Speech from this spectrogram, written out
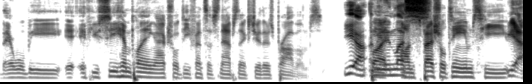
there will be if you see him playing actual defensive snaps next year, there's problems. Yeah, I But mean, unless on special teams, he Yeah,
